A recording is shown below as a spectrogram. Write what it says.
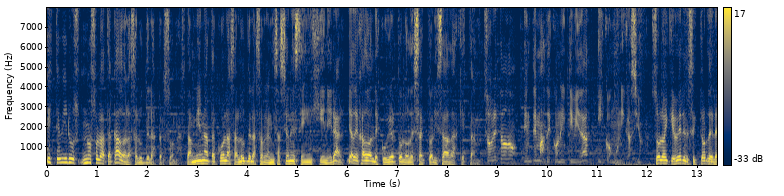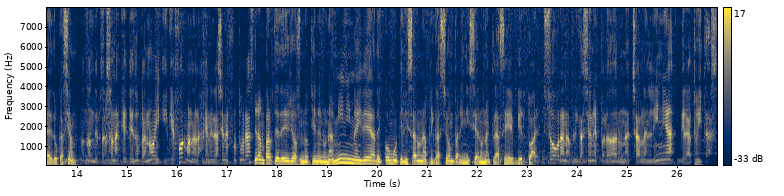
Este virus no solo ha atacado a la salud de las personas, también atacó la salud de las organizaciones en general y ha dejado al descubierto lo desactualizadas que están, sobre todo en temas de conectividad y comunicación. Solo hay que ver el sector de la educación, donde personas que te educan hoy y que forman a las generaciones futuras, gran parte de ellos no tienen una mínima idea de cómo utilizar una aplicación para iniciar una clase virtual. Sobran aplicaciones para dar una charla en línea gratuitas.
